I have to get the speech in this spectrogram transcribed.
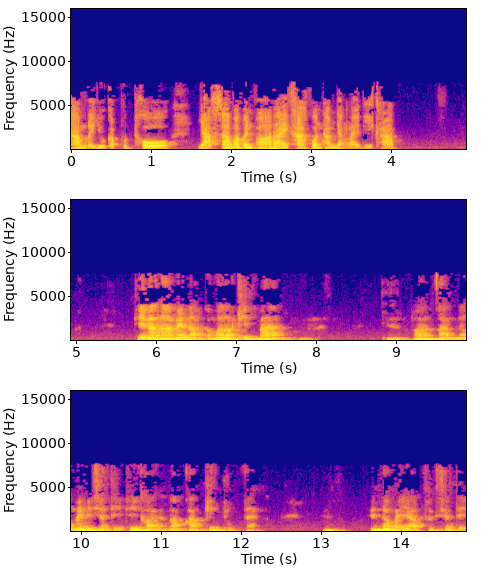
ธรรมหรืออยู่กับพุทโธ อยากทราบว่าเป็นเพราะอะไรคะควรทำอย่างไรดีครับ ที่เรานอนไม่หลับก็เพราะเราคิดมากเพราะเราไม่มีสติที่คอยรับความคิดปรุงแต่งเป็นต้องพยายามฝึกสติ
